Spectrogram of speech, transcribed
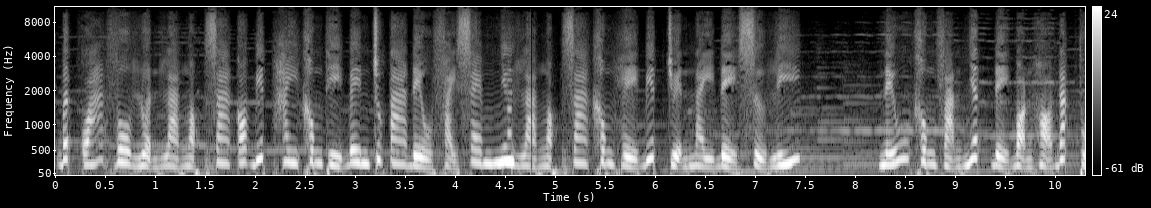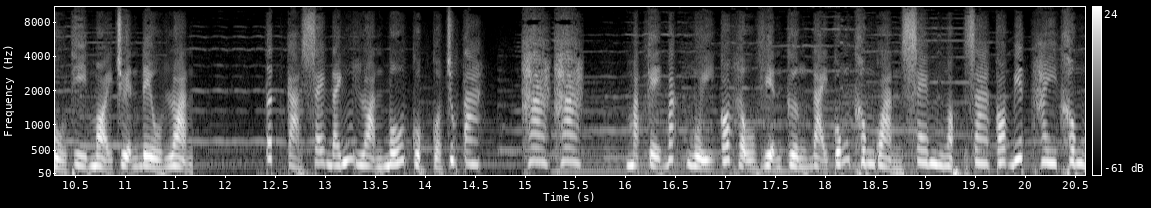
Bất quá vô luận là Ngọc Gia có biết hay không thì bên chúng ta đều phải xem như là Ngọc Gia không hề biết chuyện này để xử lý. Nếu không phản nhất để bọn họ đắc thủ thì mọi chuyện đều loạn. Tất cả sẽ đánh loạn bố cục của chúng ta. Ha ha, mặc kệ Bắc Ngụy có hậu viện cường đại cũng không quản xem Ngọc Gia có biết hay không.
